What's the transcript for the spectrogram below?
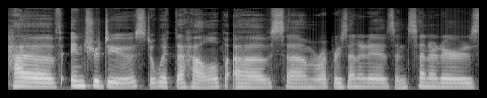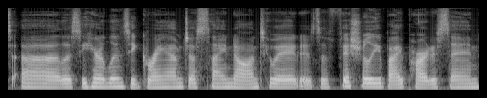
have introduced, with the help of some representatives and senators, uh, let's see here, Lindsey Graham just signed on to it. It's officially bipartisan.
